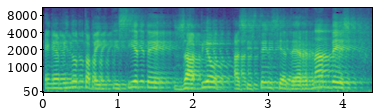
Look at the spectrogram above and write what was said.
En el minuto 27, Zabiot, asistencia de Hernández,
